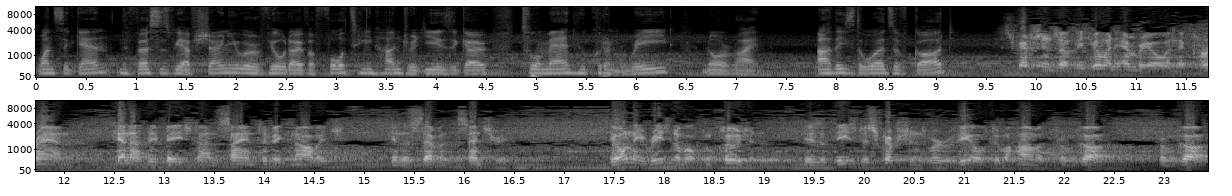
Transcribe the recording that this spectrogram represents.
Once again, the verses we have shown you were revealed over 1400 years ago to a man who couldn't read nor write. Are these the words of God? Descriptions of the human embryo in the Quran cannot be based on scientific knowledge in the 7th century. The only reasonable conclusion is that these descriptions were revealed to Muhammad from God, from God,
